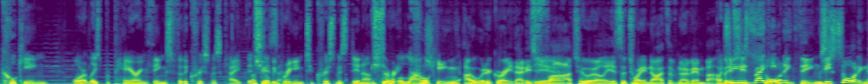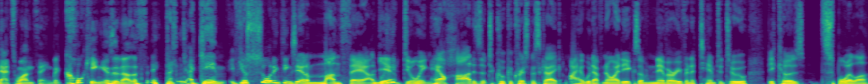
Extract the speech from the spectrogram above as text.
cooking. Or at least preparing things for the Christmas cake that she'll be say- bringing to Christmas dinner She's already or lunch. cooking. I would agree. That is Yeah. far too early. It's the 29th of November. But if she's sorting things. She's sorting, that's one thing. But cooking is another thing. But again, if you're sorting things out a month out, what Yeah. are you doing? How hard is it to cook a Christmas cake? I would have no idea because I've never even attempted to. Because spoiler,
